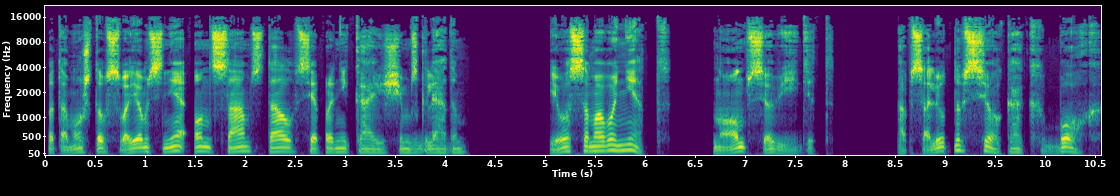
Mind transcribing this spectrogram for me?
потому что в своем сне он сам стал всепроникающим взглядом. Его самого нет, но он все видит. Абсолютно все, как Бог.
